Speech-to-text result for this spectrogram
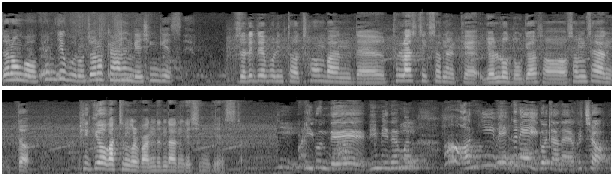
저런 거 편집으로 저렇게 하는 게 신기했어요. 3D 프린터 처음 봤는데 플라스틱 선을 이렇게 열로 녹여서 섬세한 저 피규어 같은 걸 만든다는 게 신기했어요. 이건데 미미는 막 어, 언니 왜 그래 이거잖아요. 그쵸?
